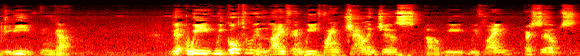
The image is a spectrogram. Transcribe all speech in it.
believe in God. We, we go through in life and we find challenges, uh, we, we find ourselves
